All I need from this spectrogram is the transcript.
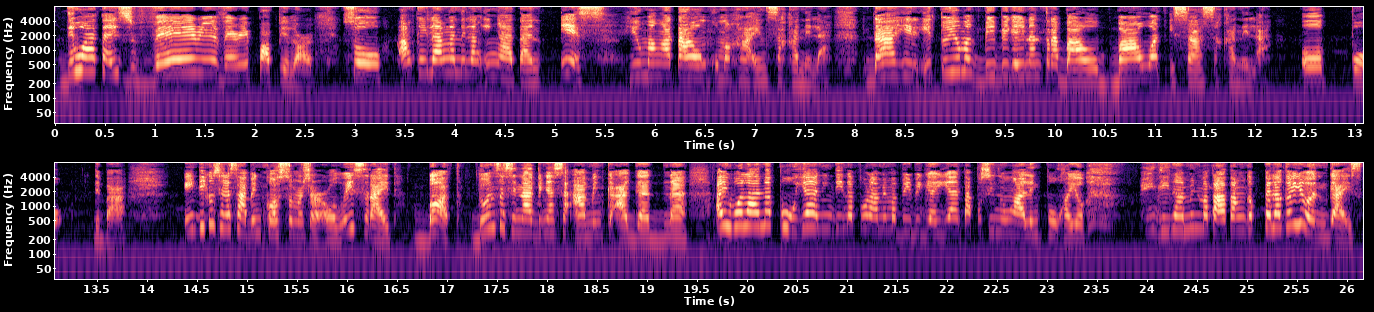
Diwata is very, very popular. So, ang kailangan nilang ingatan is yung mga taong kumakain sa kanila. Dahil ito yung magbibigay ng trabaho bawat isa sa kanila. Opo, 'di ba? Hindi ko sinasabing customers are always right, but doon sa sinabi niya sa amin kaagad na, ay wala na po yan, hindi na po namin mabibigay yan, tapos sinungaling po kayo hindi namin matatanggap talaga yun, guys.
